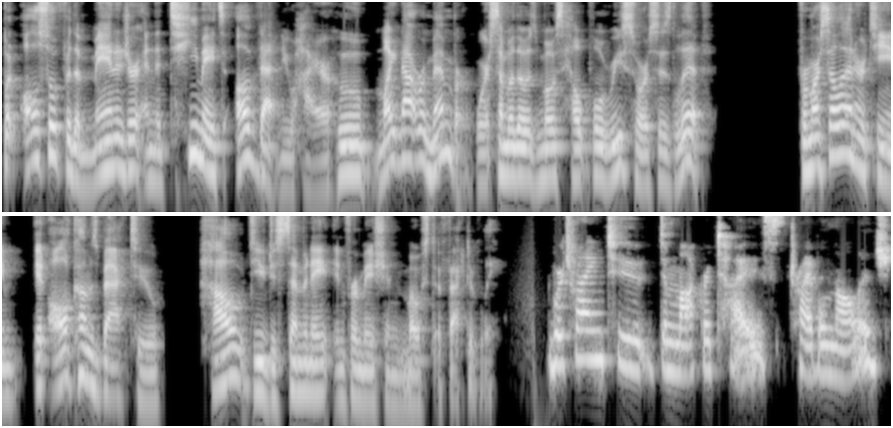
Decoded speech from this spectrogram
but also for the manager and the teammates of that new hire who might not remember where some of those most helpful resources live. For Marcela and her team, it all comes back to how do you disseminate information most effectively? we're trying to democratize tribal knowledge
